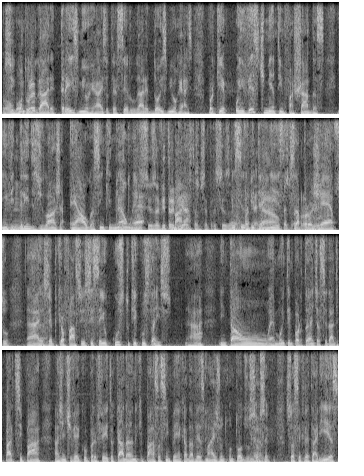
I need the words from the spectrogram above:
O Bom, segundo lugar é três mil reais, o terceiro lugar é dois mil reais. Porque o investimento em fachadas, em uhum. vitrines de loja, é algo assim que não é. Precisa vitrinista, barato. você precisa. Precisa material, vitrinista, precisa, precisa projeto. Ah, é. Eu sei porque eu faço isso e sei o custo que custa isso. Né? Então é muito importante a cidade participar. A gente vê que o prefeito, cada ano que passa, se empenha cada vez mais junto com todos os é. seus suas secretarias.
